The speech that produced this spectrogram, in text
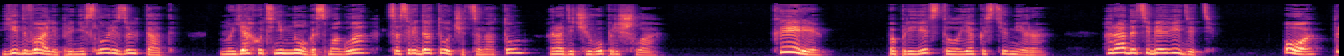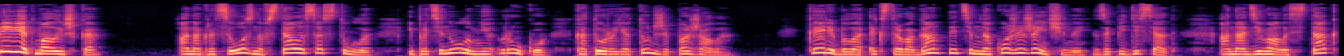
едва ли принесло результат, но я хоть немного смогла сосредоточиться на том, ради чего пришла. «Кэрри!» – поприветствовала я костюмера. «Рада тебя видеть!» «О, привет, малышка!» Она грациозно встала со стула и протянула мне руку, которую я тут же пожала. Кэрри была экстравагантной темнокожей женщиной за пятьдесят. Она одевалась так,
